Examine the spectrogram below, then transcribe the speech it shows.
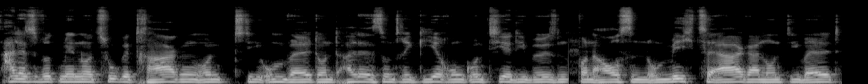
alles wird mir nur zugetragen und die Umwelt und alles und Regierung und hier die Bösen von außen, um mich zu ärgern und die Welt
